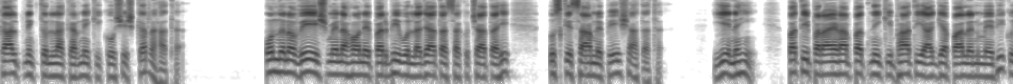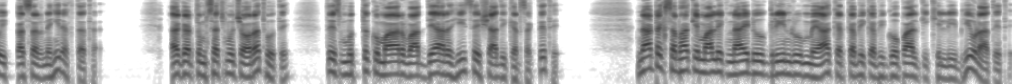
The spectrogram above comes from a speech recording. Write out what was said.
काल्पनिक तुलना करने की कोशिश कर रहा था। उन दिनों वेश में न होने पर भी वो लजाता सकुचाता ही उसके सामने पेश आता था। ये नहीं पति परायणा पत्नी की भांति आज्ञा पालन में भी कोई कसर नहीं रखता था। अगर तुम सचमुच औरत होते तो इस मुत्त कुमार वाद्यार ही से शादी कर सकते थे। नाटक सभा के मालिक नायडू ग्रीन रूम में आकर कभी कभी गोपाल की खिल्ली भी उड़ाते थे।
